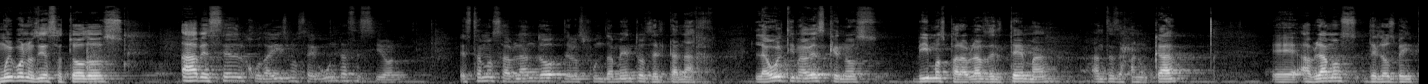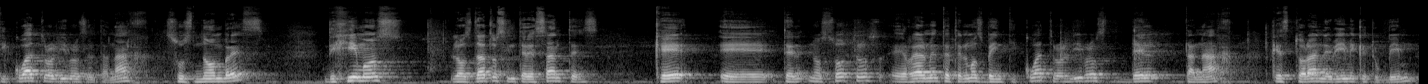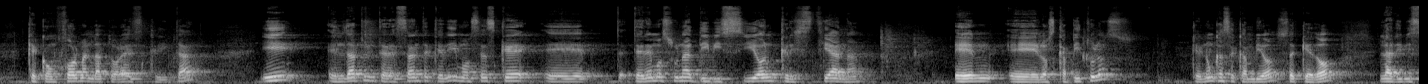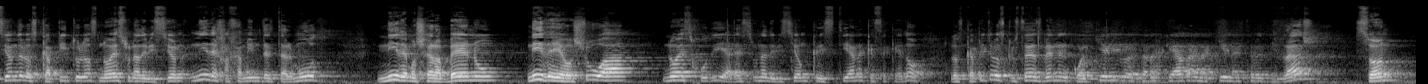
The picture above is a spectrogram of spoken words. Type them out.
Muy buenos días a todos. ABC del judaísmo, segunda sesión. Estamos hablando de los fundamentos del Tanaj. La última vez que nos vimos para hablar del tema, antes de Hanukkah, eh, hablamos de los 24 libros del Tanaj, sus nombres. Dijimos los datos interesantes que eh, nosotros eh, realmente tenemos 24 libros del Tanaj, que es Torah, Nebim y Ketubim, que conforman la Torah escrita. Y el dato interesante que dimos es que eh, tenemos una división cristiana en eh, los capítulos, que nunca se cambió, se quedó. La división de los capítulos no es una división ni de Jajamim del Talmud, ni de Moshe Rabbenu, ni de Yoshua, no es judía, es una división cristiana que se quedó. Los capítulos que ustedes ven en cualquier libro de Tanakh que hablan aquí en este Midrash son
